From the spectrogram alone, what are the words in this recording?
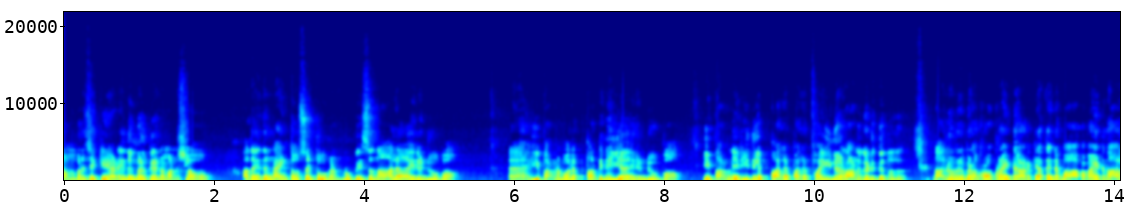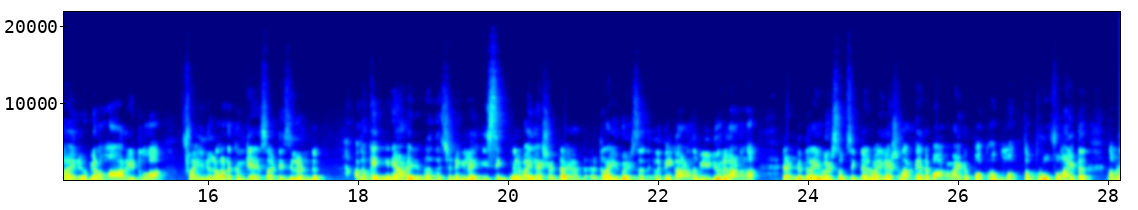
number check ചെയ്യുകയാണെങ്കിൽ നിങ്ങൾക്ക് തന്നെ മനസ്സിലാവും. അതായത് nine thousand two hundred rupees നാലായിരം രൂപ. ഈ പറഞ്ഞ പോലെ പതിനയ്യായിരം രൂപ. ഈ പറഞ്ഞ രീതിയിൽ പല പല ഫൈനുകളാണ് കെടുക്കുന്നത്. നാനൂറ് രൂപയോളം പ്രോപ്പറായിട്ട് അടയ്ക്കാത്തതിന്റെ ഭാഗമായിട്ട് നാലായിരം രൂപയോളം മാറിയിട്ടുള്ള ഫൈനുകൾ അടക്കം കെ എസ് ആർ ടി സിയിലുണ്ട്. അതൊക്കെ എങ്ങനെയാണ് വരുന്നതെന്ന് വെച്ചിട്ടുണ്ടെങ്കിൽ ഈ സിഗ്നൽ വയലേഷൻ ഡ്രൈവേഴ്സ് നിങ്ങളിപ്പോൾ ഈ കാണുന്ന വീഡിയോയിൽ കാണുന്ന രണ്ട് ഡ്രൈവേഴ്സും സിഗ്നൽ വയലേഷൻ നടത്തിയതിന്റെ ഭാഗമായിട്ട് മൊത്തം പ്രൂഫുമായിട്ട് നമ്മൾ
